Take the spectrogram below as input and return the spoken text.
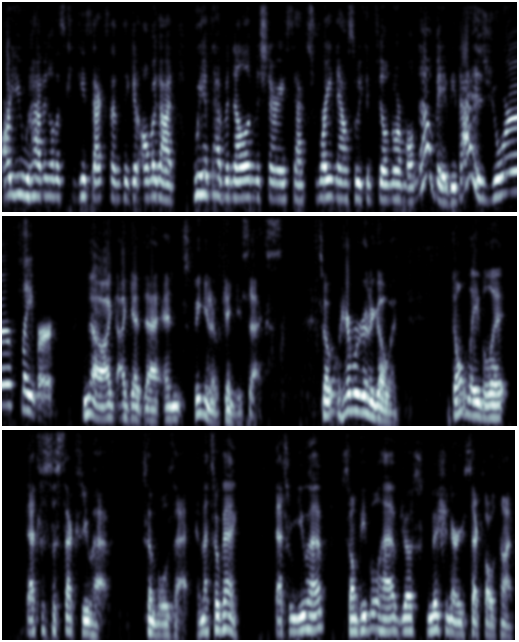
are you having all this kinky sex and thinking, oh my god, we have to have vanilla missionary sex right now so we can feel normal? No, baby, that is your flavor. No, I, I get that. And speaking of kinky sex, so mm-hmm. here we're going to go with don't label it. That's just the sex you have. Simple as that. And that's okay. That's what you have. Some people have just missionary sex all the time.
